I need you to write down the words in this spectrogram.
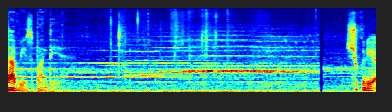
तावीज़ बांधी है। शुक्रिया।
